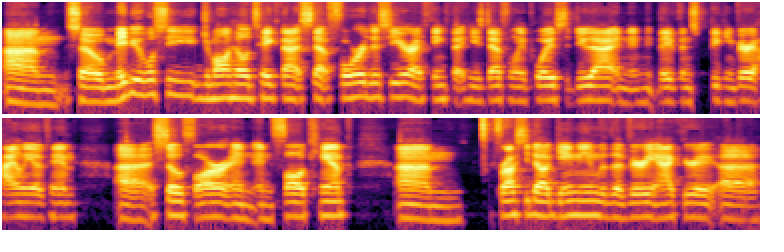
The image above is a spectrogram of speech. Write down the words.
Um, so maybe we'll see Jamal Hill take that step forward this year. I think that he's definitely poised to do that, and, and they've been speaking very highly of him uh, so far in, in fall camp. Um, Frosty Dog Gaming with a very accurate uh,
